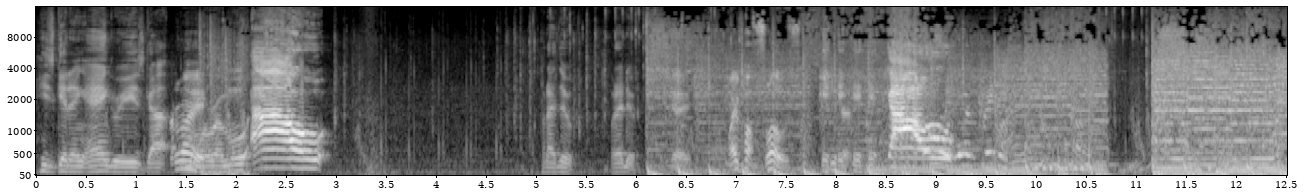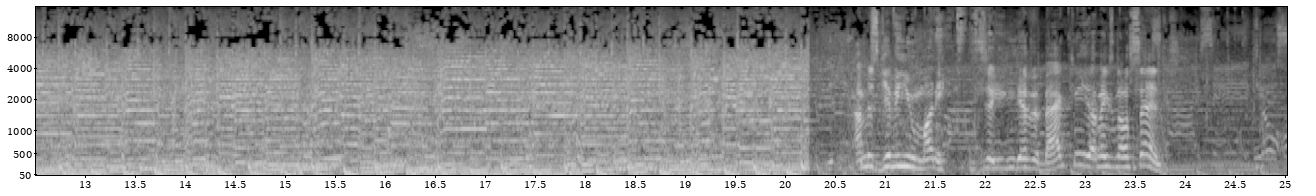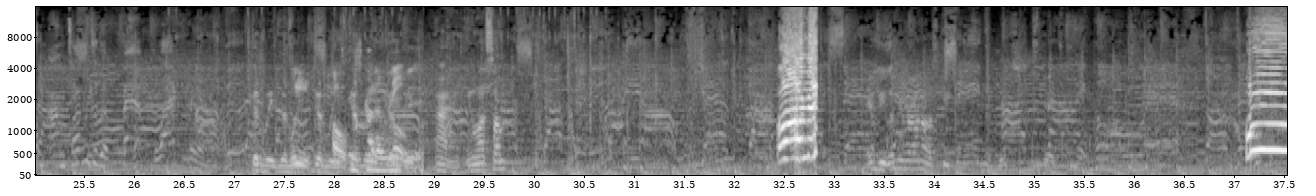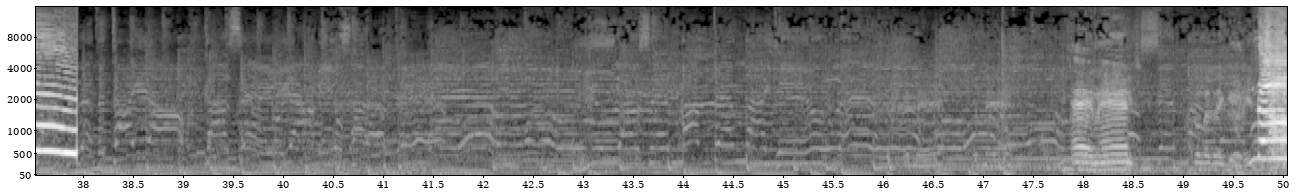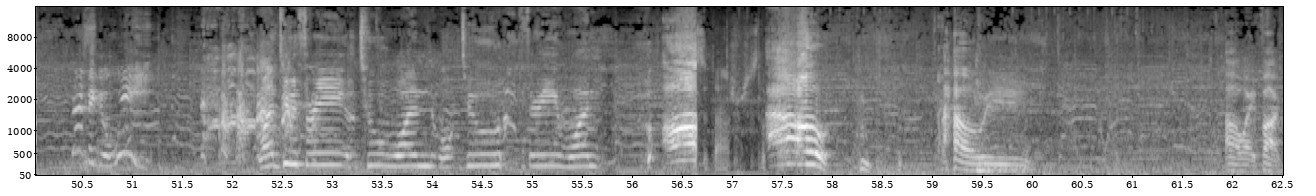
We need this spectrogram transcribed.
He's getting angry. He's got Right. more remove. Ow! What'd I do? What'd I do? Okay. Wipe out flows. Ow! Oh, I'm just giving you money so you can give it back to me? That makes no sense. No, I'm, I'm talking to the fat black man. Good weed, good weed, good weed, Oh, good weed. Good oh, weed. weed. Alright, you want some? Oh no! Envy, let me run out speaking. Ooh! Hey man. Don't let that get hit. No! That nigga weak. One, two, three, two, one, two, three, one. Oh! It's a dash, which is the Ow! Owie. Oh wait, fuck.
